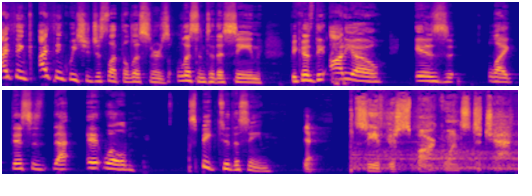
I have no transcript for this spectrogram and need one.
I think. I think we should just let the listeners listen to this scene because the audio is like this is that it will speak to the scene. Yeah. See if your spark wants to chat.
